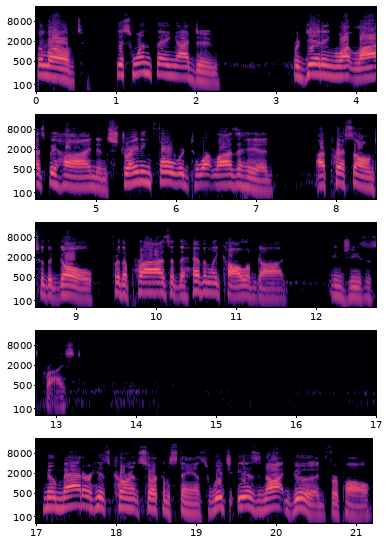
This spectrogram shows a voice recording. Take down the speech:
Beloved, this one thing I do, forgetting what lies behind and straining forward to what lies ahead, I press on to the goal for the prize of the heavenly call of God in Jesus Christ. No matter his current circumstance, which is not good for Paul,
